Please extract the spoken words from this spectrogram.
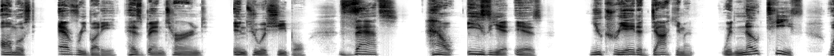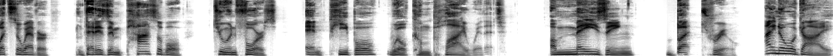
almost everybody has been turned into a sheeple. That's how easy it is. You create a document with no teeth whatsoever that is impossible to enforce and people will comply with it. Amazing, but true. I know a guy,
